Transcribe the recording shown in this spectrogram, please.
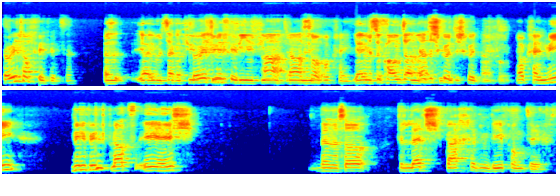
Soll ich Top 5 jetzt? Also, ja, ich würde sagen 5, Soll ich 5, mit 4, 4, Ah, ah, so, okay. Ja, ich würde so Countdown Ja, das ist gut, das ist gut. Okay, mein, mein fünfter Platz ist, wenn man so den letzten Becher beim trifft.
